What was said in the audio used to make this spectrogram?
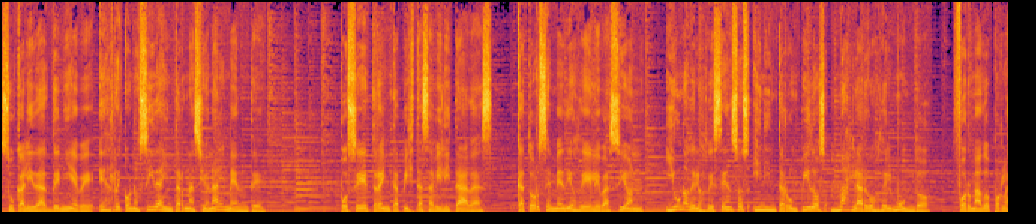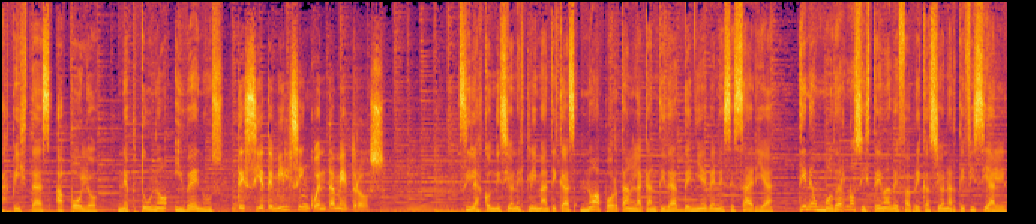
Su calidad de nieve es reconocida internacionalmente. Posee 30 pistas habilitadas, 14 medios de elevación y uno de los descensos ininterrumpidos más largos del mundo, formado por las pistas Apolo, Neptuno y Venus de 7.050 metros. Si las condiciones climáticas no aportan la cantidad de nieve necesaria, tiene un moderno sistema de fabricación artificial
